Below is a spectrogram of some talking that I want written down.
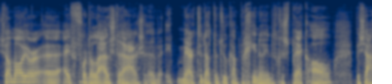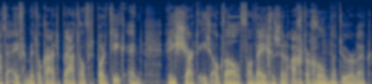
Is wel mooi hoor, eh, even voor de luisteraars. Eh, ik merkte dat natuurlijk aan het begin in het gesprek al. We zaten even met elkaar te praten over de politiek. En Richard is ook wel vanwege zijn achtergrond natuurlijk...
